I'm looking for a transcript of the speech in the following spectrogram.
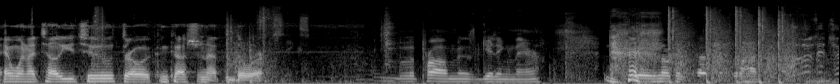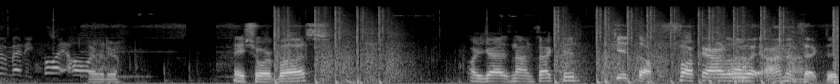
And when I tell you to, throw a concussion at the door. The problem is getting there. There's no concussion. We don't have We're losing too many. Fight There we do. Hey, short bus, Are you guys not infected? get the fuck out of the Uh, way. I'm uh. infected.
